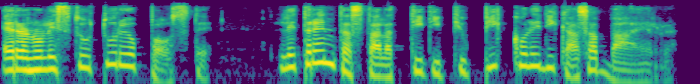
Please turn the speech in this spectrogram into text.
erano le strutture opposte le trenta stalattiti più piccole di casa Baer.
